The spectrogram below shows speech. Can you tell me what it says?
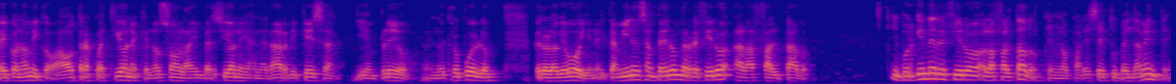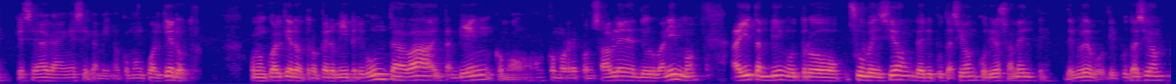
económicos a otras cuestiones que no son las inversiones, a generar riqueza y empleo en nuestro pueblo. Pero lo que voy, en el camino de San Pedro me refiero al asfaltado. ¿Y por qué me refiero al asfaltado? Que nos parece estupendamente que se haga en ese camino, como en cualquier otro como en cualquier otro. Pero mi pregunta va también como, como responsable de urbanismo. Hay también otra subvención de Diputación, curiosamente, de nuevo, Diputación,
